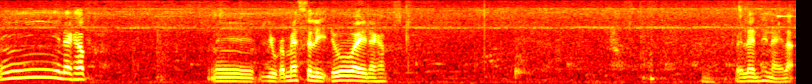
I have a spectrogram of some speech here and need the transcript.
นี่นะครับ นี่อยู่กับแม่สลิด้วยนะครับ ไปเล่นที่ไหนละ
